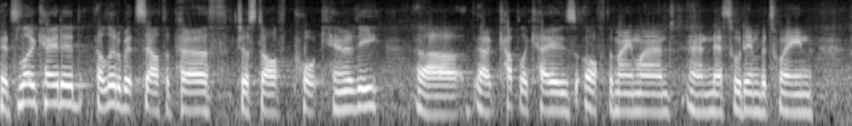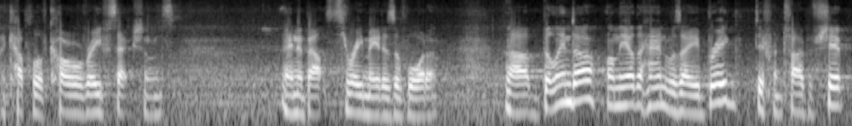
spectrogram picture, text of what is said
it's located a little bit south of Perth, just off Port Kennedy, uh, a couple of k's off the mainland and nestled in between a couple of coral reef sections in about three metres of water. Uh, Belinda, on the other hand, was a brig, different type of ship,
